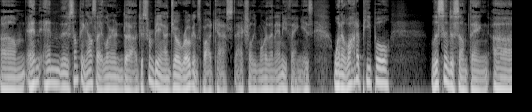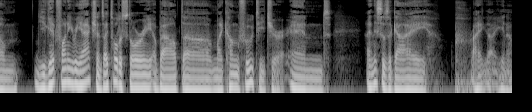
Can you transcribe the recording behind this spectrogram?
um, and and there's something else I learned uh, just from being on Joe Rogan's podcast, actually more than anything, is when a lot of people listen to something, um, you get funny reactions. I told a story about uh, my kung fu teacher, and and this is a guy, I, I you know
